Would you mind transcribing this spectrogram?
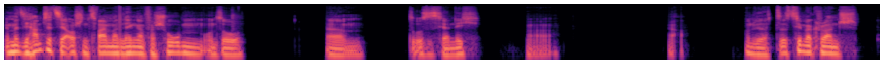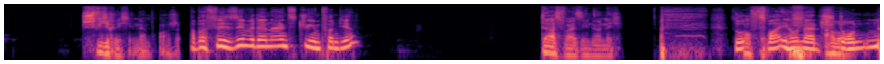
Ich meine, sie haben es jetzt ja auch schon zweimal länger verschoben und so. Ähm, so ist es ja nicht. Äh, ja. Und wie gesagt, das Thema Crunch, schwierig in der Branche. Aber Phil, sehen wir denn einen Stream von dir? Das weiß ich noch nicht. So Hoffe. 200 Aber- Stunden.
